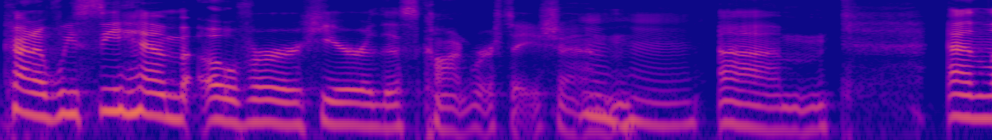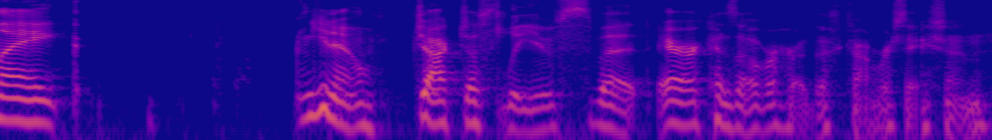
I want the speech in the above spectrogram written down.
kind of, we see him overhear this conversation, um, and like, you know, Jack just leaves, but Eric has overheard this conversation.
